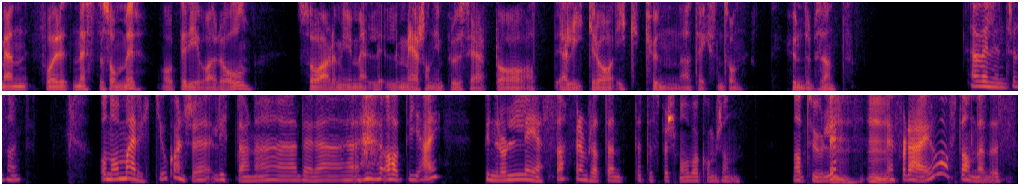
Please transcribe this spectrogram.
Men for neste sommer og Per Ivar-rollen så er det mye mer, mer sånn improvisert, og at jeg liker å ikke kunne teksten sånn 100 Ja, veldig interessant. Og nå merker jo kanskje lytterne, dere, at jeg begynner å lese fremfor at dette spørsmålet bare kommer sånn naturlig. Mm, mm. Eh, For det er jo ofte annerledes.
